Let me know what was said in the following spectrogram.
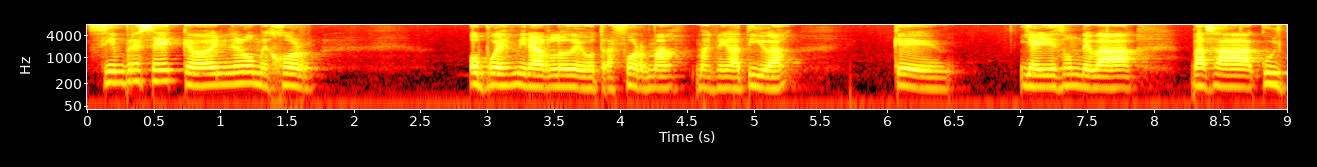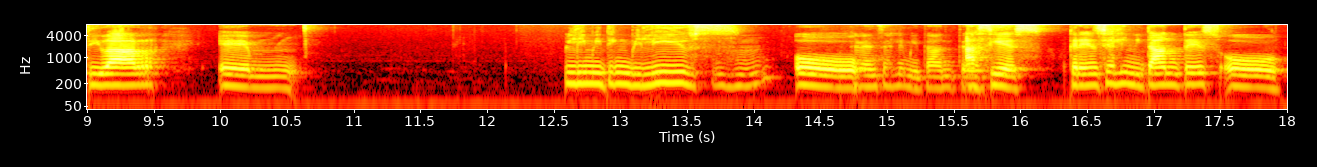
Siempre sé que va a venir algo mejor. O puedes mirarlo de otra forma, más negativa, que, y ahí es donde va, vas a cultivar em, limiting beliefs o... Creencias limitantes. Así es, creencias limitantes o,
